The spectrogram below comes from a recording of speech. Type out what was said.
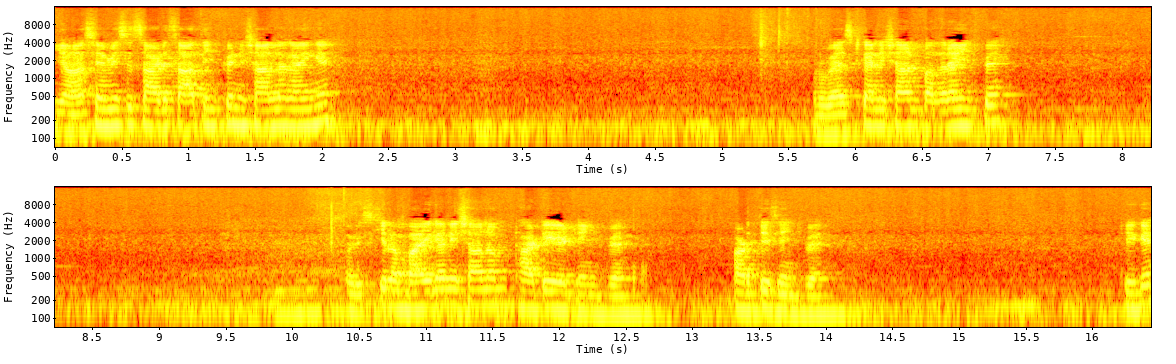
यहाँ से हम इसे साढ़े सात इंच पे निशान लगाएँगे। और वेस्ट का निशान पंद्रह इंच पे। और इसकी लंबाई का निशान हम थर्टी एट इंच पे, अड़तीस इंच पे। ठीक है?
